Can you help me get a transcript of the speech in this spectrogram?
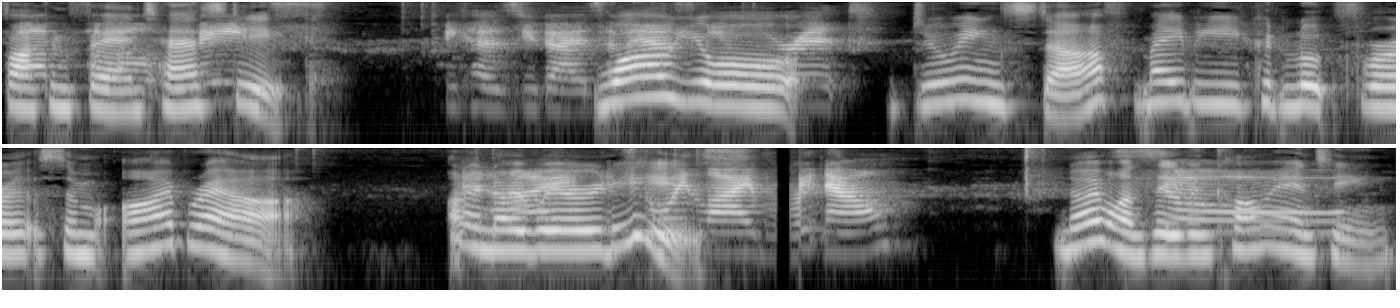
Fucking fantastic. Because you guys While you're- doing stuff, maybe you could look for some eyebrow. I don't and know where it it's Going live right now. No one's even commenting.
